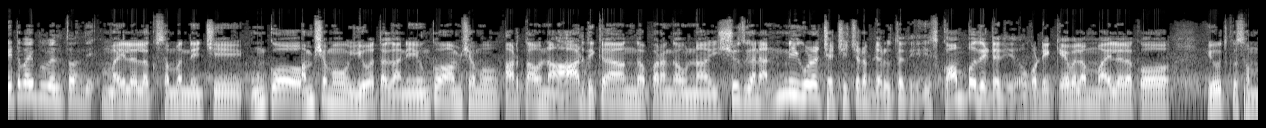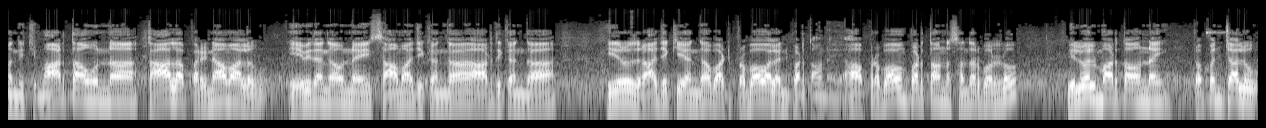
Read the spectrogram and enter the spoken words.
ఎటువైపు వెళ్తోంది? మహిళలకు సంబంధించి ఇంకో అంశము యువత గాని ఇంకో అంశము మారుతా ఉన్న ఆర్థికంగా పరంగా ఉన్న ఇష్యూస్ గానీ అన్ని కూడా చర్చించడం జరుగుతుంది. ఇట్స్ కాంపోజిట్ అది. ఒకటి కేవలం మహిళలకు యూత్కు సంబంధించి. మారుతా ఉన్న కాల పరిణామాలు ఏ విధంగా ఉన్నాయి? సామాజికంగా ఆర్థికంగా ఈరోజు రాజకీయంగా వాటి ప్రభావాలు అన్ని పడతా ఉన్నాయి. ఆ ప్రభావం పడతా ఉన్న సందర్భంలో విలువలు మారుతా ఉన్నాయి. ప్రపంచాలు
